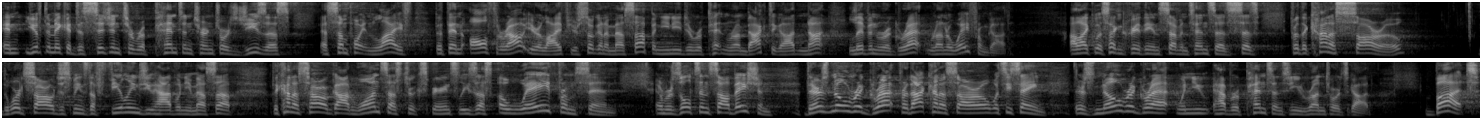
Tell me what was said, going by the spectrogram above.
and you have to make a decision to repent and turn towards Jesus at some point in life, but then all throughout your life, you're still gonna mess up and you need to repent and run back to God, not live in regret, run away from God. I like what 2 Corinthians 7.10 says. It says, for the kind of sorrow the word sorrow just means the feelings you have when you mess up. The kind of sorrow God wants us to experience leads us away from sin and results in salvation. There's no regret for that kind of sorrow. What's he saying? There's no regret when you have repentance and you run towards God. But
